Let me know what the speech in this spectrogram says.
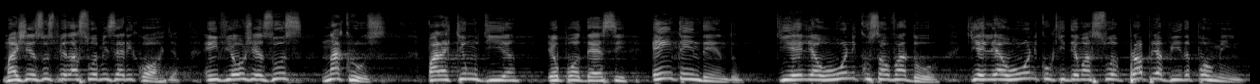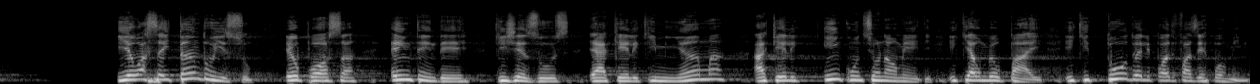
mas Jesus, pela sua misericórdia, enviou Jesus na cruz, para que um dia eu pudesse, entendendo que Ele é o único Salvador, que Ele é o único que deu a sua própria vida por mim, e eu aceitando isso, eu possa entender que Jesus é aquele que me ama, aquele incondicionalmente, e que é o meu Pai, e que tudo Ele pode fazer por mim.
